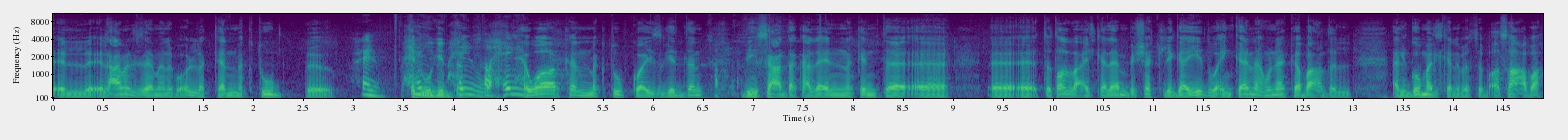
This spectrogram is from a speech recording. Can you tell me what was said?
ال- العمل زي ما أنا بقول لك كان مكتوب حلو حلو جدا حلو. حلو حوار كان مكتوب كويس جدا بيساعدك على إنك أنت آه، آه، آه، تطلع الكلام بشكل جيد وإن كان هناك بعض ال- الجمل كانت بتبقى صعبة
